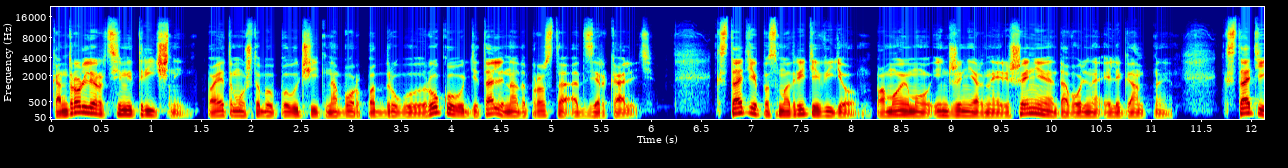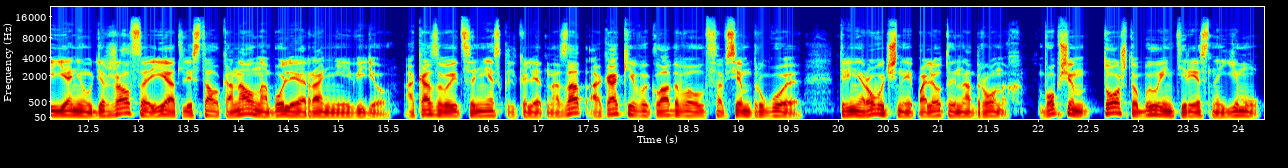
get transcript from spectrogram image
Контроллер симметричный, поэтому, чтобы получить набор под другую руку, детали надо просто отзеркалить. Кстати, посмотрите видео. По-моему, инженерное решение довольно элегантное. Кстати, я не удержался и отлистал канал на более ранние видео. Оказывается, несколько лет назад Акаки выкладывал совсем другое – тренировочные полеты на дронах. В общем, то, что было интересно ему.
